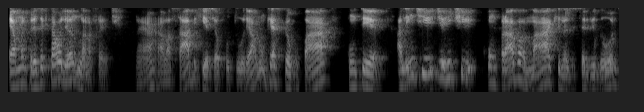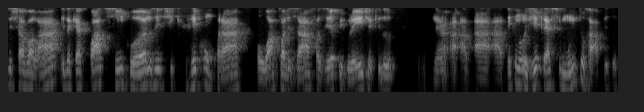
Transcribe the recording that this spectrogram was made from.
É uma empresa que está olhando lá na frente. Né? Ela sabe que esse é o futuro. Ela não quer se preocupar com ter. Além de, de, a gente comprava máquinas e servidores, deixava lá, e daqui a 4, 5 anos a gente tinha que recomprar ou atualizar, fazer upgrade, aquilo. Né? A, a, a tecnologia cresce muito rápido.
